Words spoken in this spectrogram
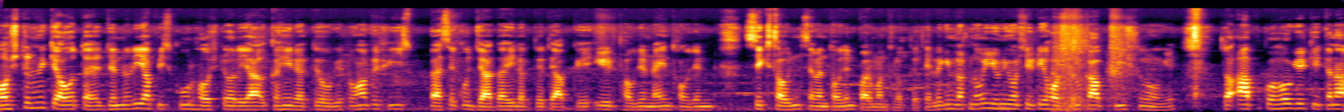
हॉस्टल में क्या होता है जनरली आप स्कूल हॉस्टल या कहीं रहते होगे तो वहाँ पे फ़ीस पैसे कुछ ज़्यादा ही लगते थे, आपके eight thousand nine thousand six thousand seven thousand per month लगते थे। लेकिन लखनऊ यूनिवर्सिटी हॉस्टल का आप फ़ीस सुनोगे तो आप कहोगे कि इतना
